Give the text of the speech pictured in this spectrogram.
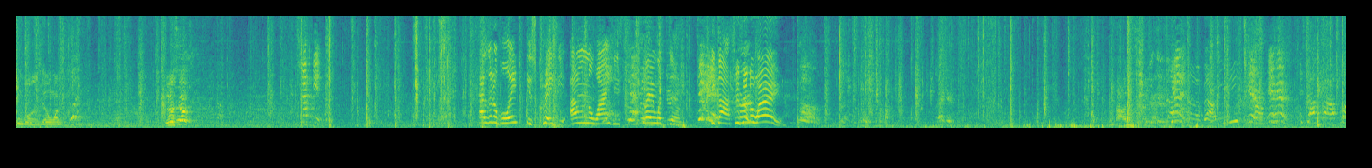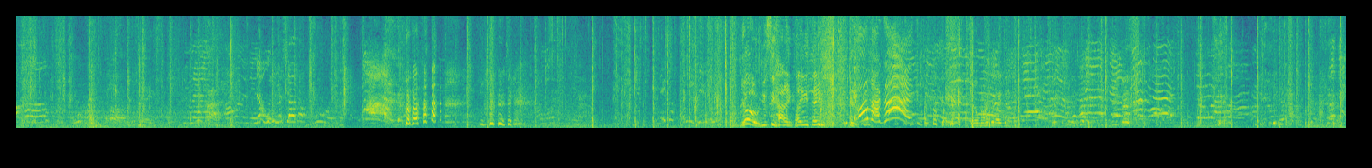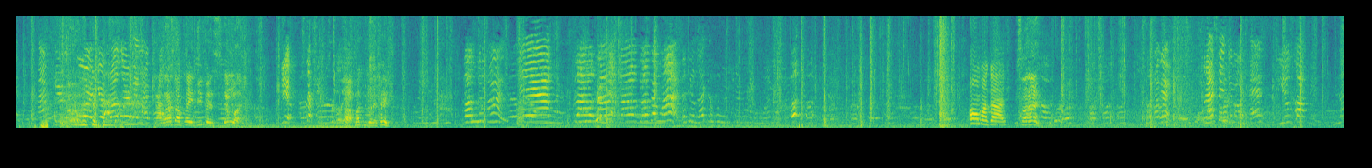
young boys. They don't want it. Yo, let's go. Check it. That little boy is crazy. I don't know why he's playing with them. He got She's hurt. in the way. Here, here, here. It's all about No, we're gonna show Yo, you see how they play these things? Oh my God! Yo, when I get like that. Now, when I start playing defense, then what? Yeah, stop shaking. Ah, punch people in the face. Go to mine. Yeah. Go, go, go, go to mine. If you like it. Oh my God. You saw that? Okay. When I say give me an S, you copy. No.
